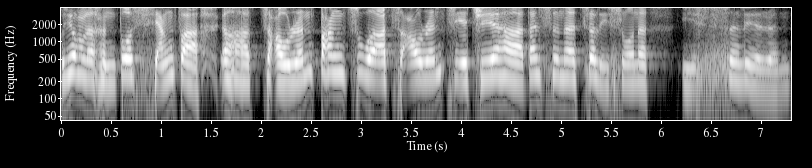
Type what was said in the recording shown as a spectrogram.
用了很多想法啊，找人帮助啊，找人解决啊。但是呢，这里说呢，以色列人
